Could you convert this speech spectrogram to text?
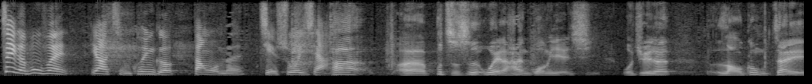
这个部分要请坤哥帮我们解说一下。他呃不只是为了汉光演习，我觉得老共在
